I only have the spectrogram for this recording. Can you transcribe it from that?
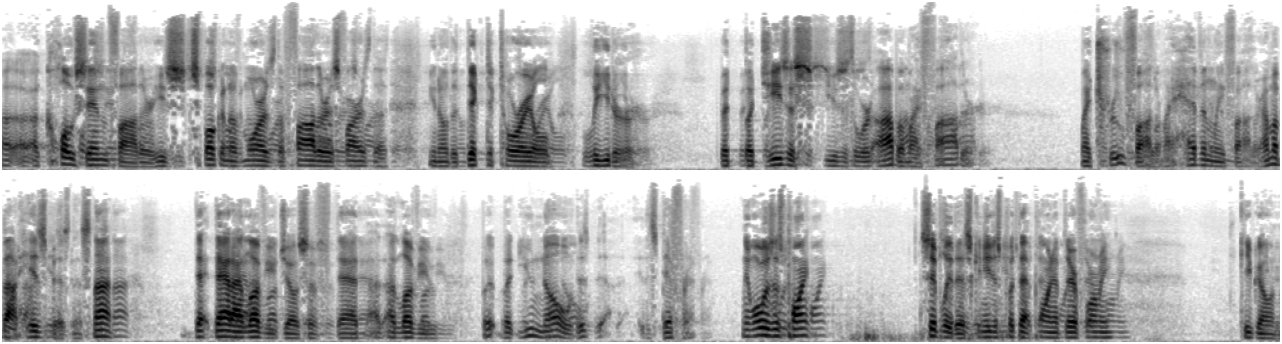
a, a close in father. He's spoken of more as the father as far as the, you know, the dictatorial leader but, but Jesus uses the word Abba, my Father, my true Father, my heavenly Father. I'm about His business, not, Dad, I love you, Joseph. Dad, I, I love you. But, but you know this, it's different. And what was his point? Simply this. Can you just put that point up there for me? Keep going.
